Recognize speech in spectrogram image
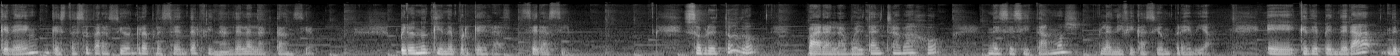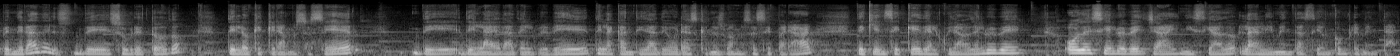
creen que esta separación representa el final de la lactancia pero no tiene por qué ser así. Sobre todo, para la vuelta al trabajo necesitamos planificación previa, eh, que dependerá, dependerá de, sobre todo de lo que queramos hacer, de, de, la edad del bebé, de la cantidad de horas que nos vamos a separar, de quién se quede al cuidado del bebé o de si el bebé ya ha iniciado la alimentación complementaria.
